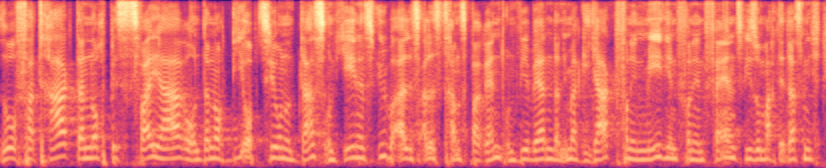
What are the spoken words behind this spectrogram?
so Vertrag dann noch bis zwei Jahre und dann noch die Option und das und jenes. Überall ist alles transparent und wir werden dann immer gejagt von den Medien, von den Fans. Wieso macht ihr das nicht?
